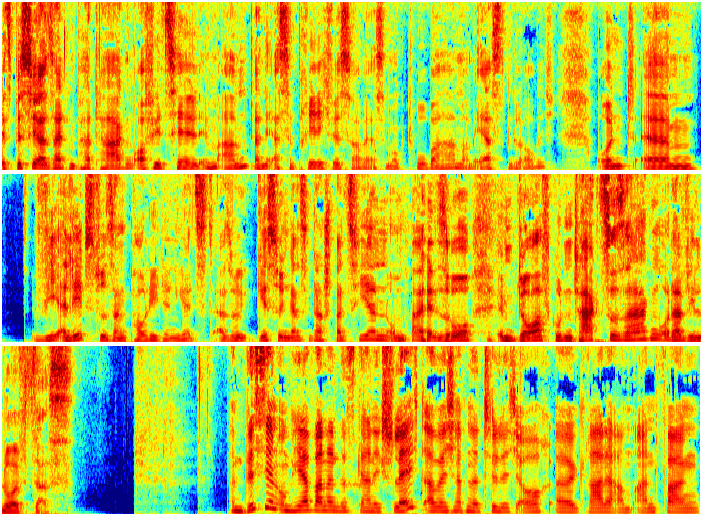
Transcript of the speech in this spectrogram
Jetzt bist du ja seit ein paar Tagen offiziell im Amt. Deine erste Predigt wirst du aber erst im Oktober haben, am 1. glaube ich. Und ähm, wie erlebst du St. Pauli denn jetzt? Also gehst du den ganzen Tag spazieren, um mal so im Dorf guten Tag zu sagen oder wie läuft das? Ein bisschen umherwandern ist gar nicht schlecht, aber ich habe natürlich auch äh, gerade am Anfang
